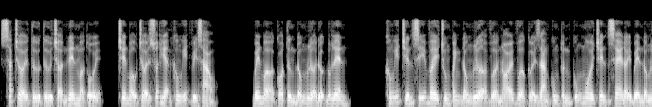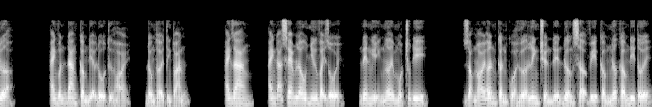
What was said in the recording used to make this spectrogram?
sắc trời từ từ trở nên mờ tối, trên bầu trời xuất hiện không ít vì sao bên bờ có từng đống lửa được đốt lên. Không ít chiến sĩ vây chung quanh đống lửa vừa nói vừa cười, giang cung tuấn cũng ngồi trên xe đẩy bên đống lửa. Anh vẫn đang cầm địa đồ tự hỏi, đồng thời tính toán. Anh giang, anh đã xem lâu như vậy rồi, nên nghỉ ngơi một chút đi. Giọng nói ân cần của hứa linh truyền đến đường sở vi cầm nước cấm đi tới,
